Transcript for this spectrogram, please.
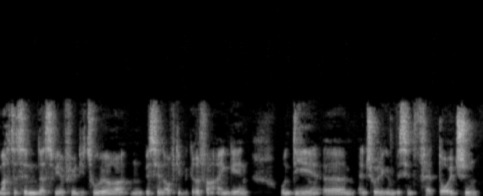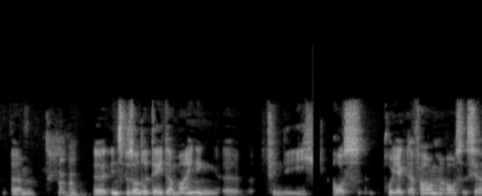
macht es Sinn, dass wir für die Zuhörer ein bisschen auf die Begriffe eingehen und die, äh, entschuldige, ein bisschen verdeutschen. Ähm, mhm. äh, insbesondere Data Mining, äh, finde ich, aus Projekterfahrung heraus ist ja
